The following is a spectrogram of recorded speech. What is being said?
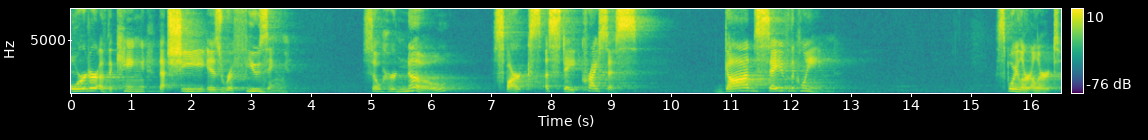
order of the king that she is refusing. So her no sparks a state crisis. God save the queen. Spoiler alert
